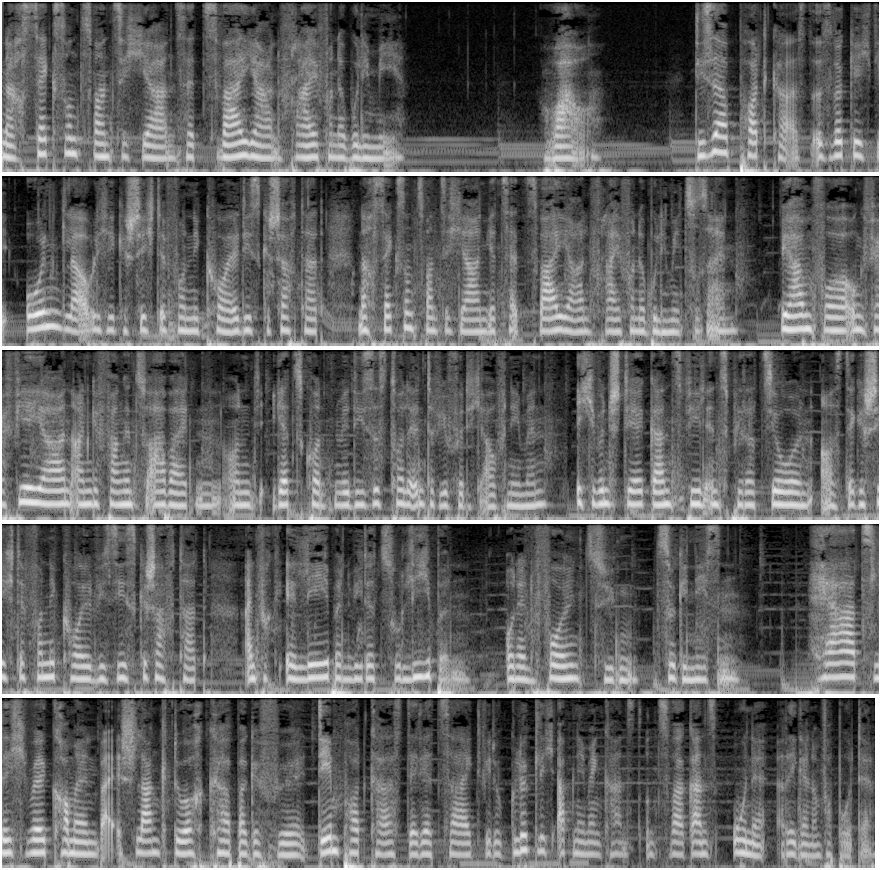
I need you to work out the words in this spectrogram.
Nach 26 Jahren, seit zwei Jahren frei von der Bulimie. Wow. Dieser Podcast ist wirklich die unglaubliche Geschichte von Nicole, die es geschafft hat, nach 26 Jahren jetzt seit zwei Jahren frei von der Bulimie zu sein. Wir haben vor ungefähr vier Jahren angefangen zu arbeiten und jetzt konnten wir dieses tolle Interview für dich aufnehmen. Ich wünsche dir ganz viel Inspiration aus der Geschichte von Nicole, wie sie es geschafft hat, einfach ihr Leben wieder zu lieben und in vollen Zügen zu genießen. Herzlich willkommen bei Schlank durch Körpergefühl, dem Podcast, der dir zeigt, wie du glücklich abnehmen kannst und zwar ganz ohne Regeln und Verbote.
